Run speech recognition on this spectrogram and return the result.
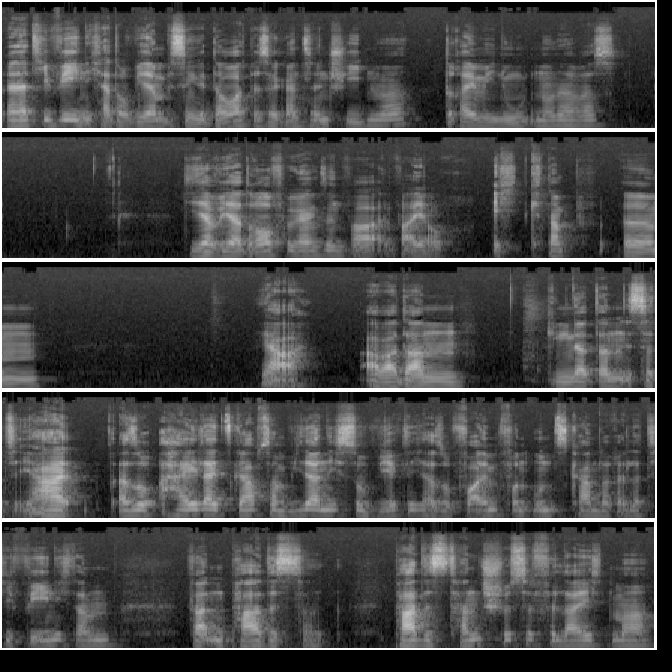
relativ wenig. Hat auch wieder ein bisschen gedauert, bis er ganz entschieden war. Drei Minuten oder was. Die da wieder draufgegangen sind, war, war ja auch echt knapp. Ähm, ja, aber dann ging das, dann ist das, ja, also Highlights gab es dann wieder nicht so wirklich. Also vor allem von uns kam da relativ wenig dann. Wir hatten ein paar Distanz paar Distanzschüsse vielleicht mal,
